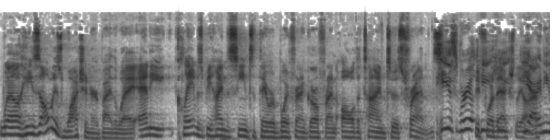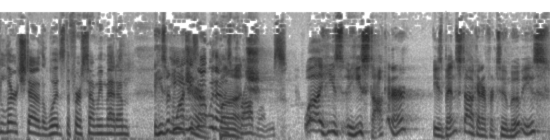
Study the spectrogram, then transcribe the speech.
Well, he's always watching her, by the way, and he claims behind the scenes that they were boyfriend and girlfriend all the time to his friends. He's real before he, they he- actually are. Yeah, and he lurched out of the woods the first time we met him. he's been He- watching he's her not without his problems. Well, he's he's stalking her. He's been stalking her for two movies.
